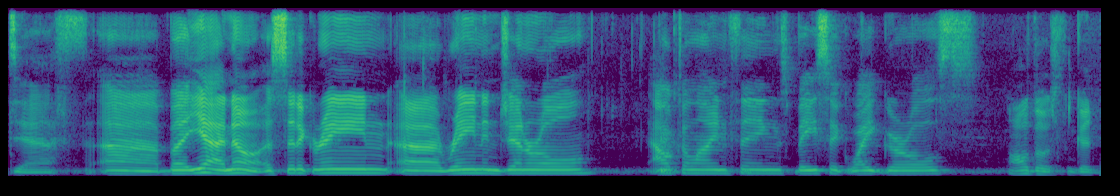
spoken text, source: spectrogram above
death. Uh, but yeah, no acidic rain, uh, rain in general, alkaline things, basic white girls, All those good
